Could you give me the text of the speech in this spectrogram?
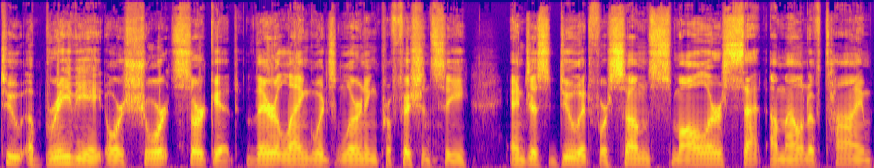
to abbreviate or short circuit their language learning proficiency and just do it for some smaller set amount of time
